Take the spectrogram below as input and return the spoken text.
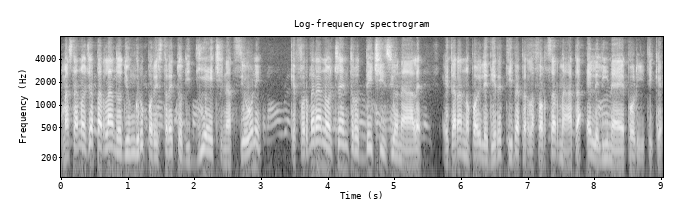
ma stanno già parlando di un gruppo ristretto di 10 nazioni che formeranno il centro decisionale e daranno poi le direttive per la forza armata e le linee politiche.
